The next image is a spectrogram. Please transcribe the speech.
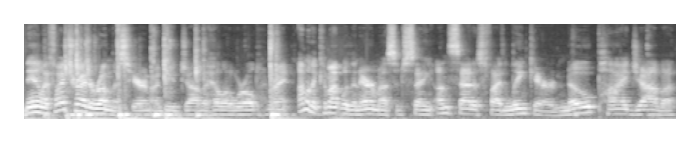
Now, if I try to run this here and I do java hello world, right, I'm going to come up with an error message saying unsatisfied link error, no pyjava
